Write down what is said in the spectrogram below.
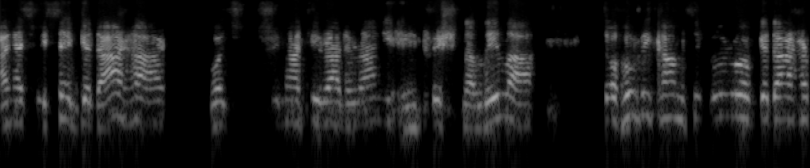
And as we said, Gadadhar was Srimati Radharani in Krishna Lila. So who becomes the guru of Gadadhar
